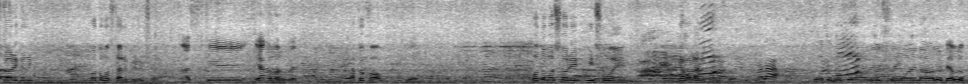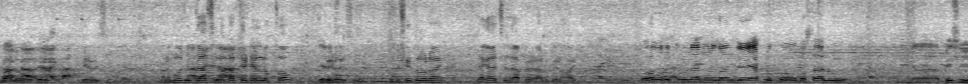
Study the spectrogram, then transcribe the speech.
আপনার এখানে কত বস্তা আলু বেরোয়েছে আজকে এক হাজার হবে। এত কম? কম। গত বছরে এই সময়ে কেমন আলু বেরোতো গত বছর এই সময় না হলে দেড় লক্ষ আলু বের হয়েছে। মানে মজুদ যা ছিল তার থেকে দেড় লক্ষ বের হয়েছিল। কিন্তু সেই তুলনায় দেখা যাচ্ছে যে আপনার আলু বের হয়নি। গত বছর তুলনায় মনে করেন যে এক লক্ষ বস্তা আলু বেশি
